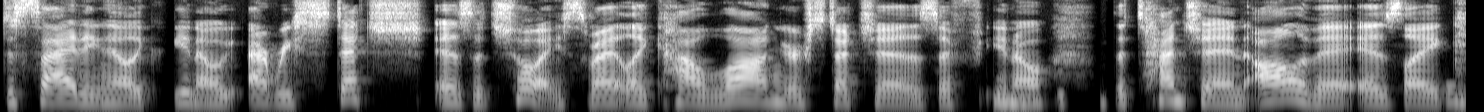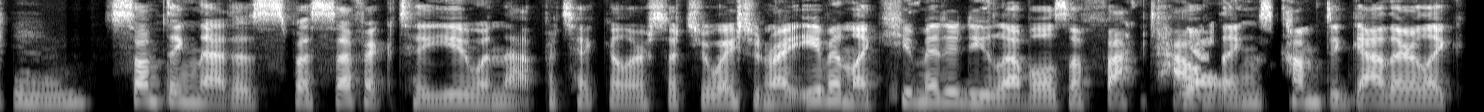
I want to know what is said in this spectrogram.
deciding like you know every stitch is a choice right like how long your stitch is if you know mm-hmm. the tension all of it is like mm-hmm. something that is specific to you in that particular situation right even like humidity levels affect how yeah. things come together like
